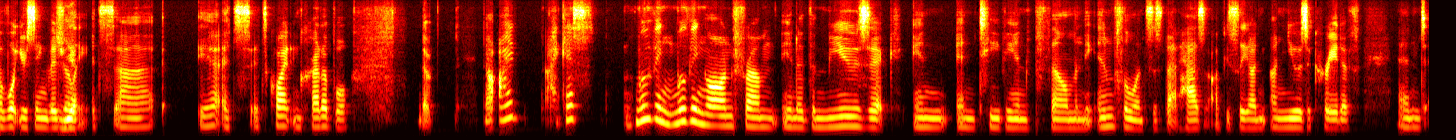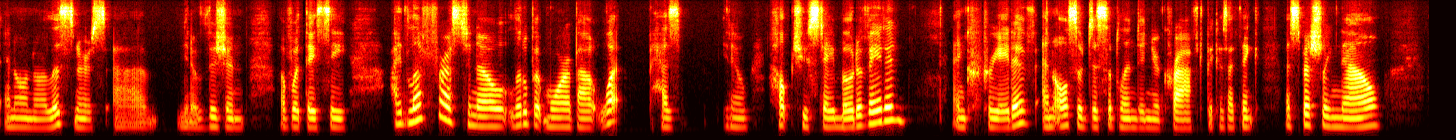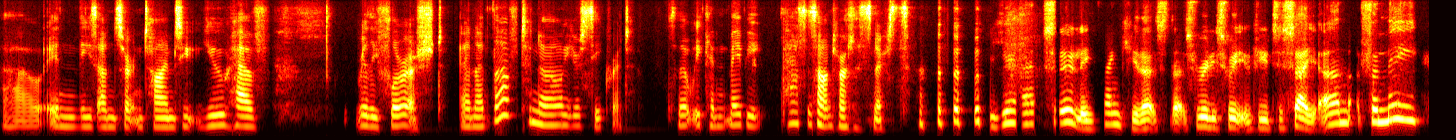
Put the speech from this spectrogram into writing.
of what you're seeing visually. Yeah. It's uh, yeah, it's it's quite incredible. Now, I I guess moving moving on from you know the music in in TV and film and the influences that has obviously on, on you as a creative and and on our listeners uh, you know vision of what they see. I'd love for us to know a little bit more about what has you know helped you stay motivated and creative and also disciplined in your craft because I think especially now uh, in these uncertain times, you, you have really flourished. And I'd love to know your secret so that we can maybe pass this on to our listeners. yeah, absolutely. Thank you. That's that's really sweet of you to say. Um, for me,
